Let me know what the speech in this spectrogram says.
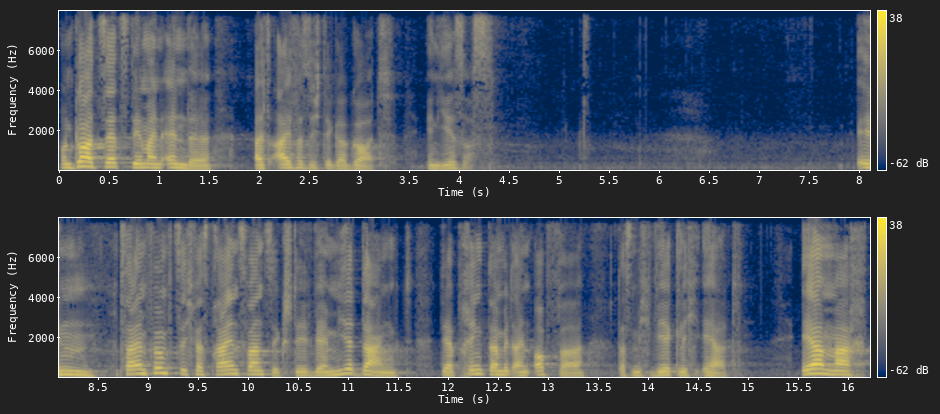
Und Gott setzt dem ein Ende, als eifersüchtiger Gott in Jesus. in Psalm 50, Vers 23 steht, wer mir dankt, der bringt damit ein Opfer, das mich wirklich ehrt. Er macht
